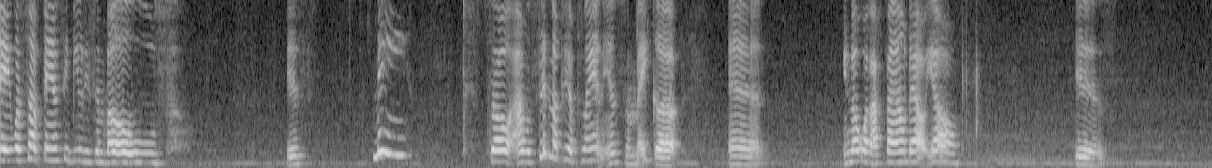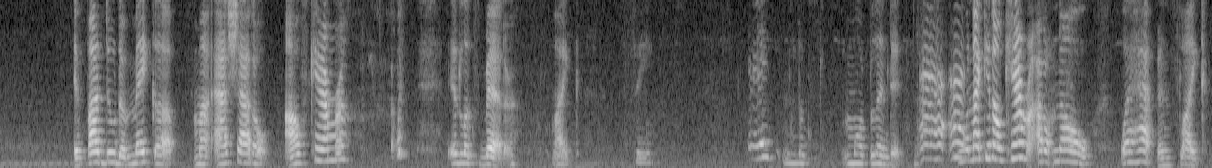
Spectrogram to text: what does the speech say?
Hey, what's up, fancy beauties and bows? It's me. So I was sitting up here playing in some makeup, and you know what I found out, y'all? Is if I do the makeup, my eyeshadow off camera, it looks better. Like, see? It looks more blended. When I get on camera, I don't know what happens. Like,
